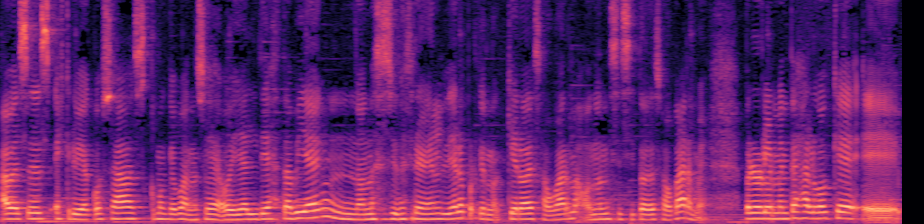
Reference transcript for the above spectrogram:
a veces escribía cosas como que, bueno, si hoy el día está bien, no necesito escribir en el diario porque no quiero desahogarme o no necesito desahogarme. Pero realmente es algo que eh,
